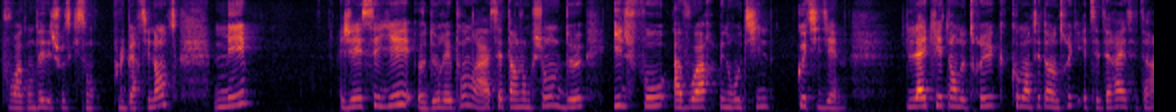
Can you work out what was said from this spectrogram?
pour raconter des choses qui sont plus pertinentes, mais j'ai essayé euh, de répondre à cette injonction de il faut avoir une routine quotidienne. Liker tant de trucs, commenter tant de trucs, etc. etc.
